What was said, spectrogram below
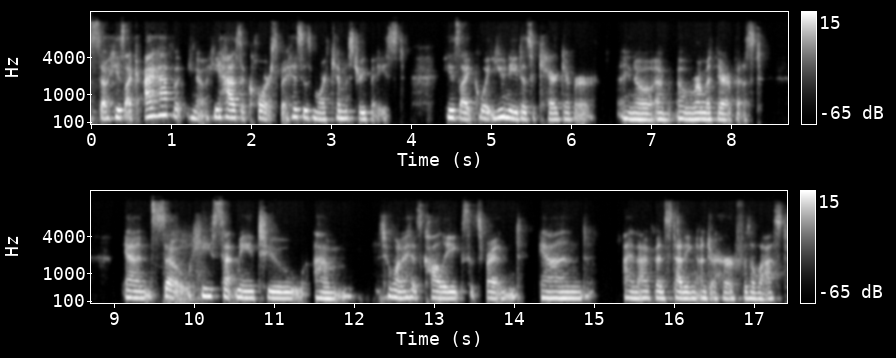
so he's like, I have, a, you know, he has a course, but his is more chemistry based. He's like, what you need is a caregiver, you know, a, a aromatherapist and so he sent me to um, to one of his colleagues, his friend, and and I've been studying under her for the last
